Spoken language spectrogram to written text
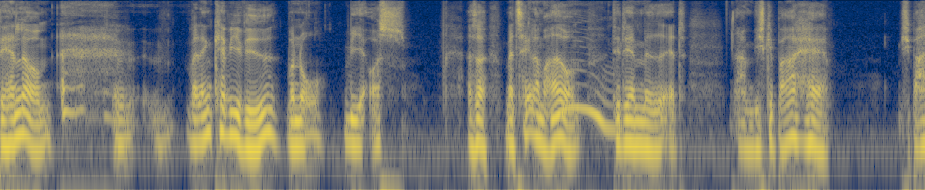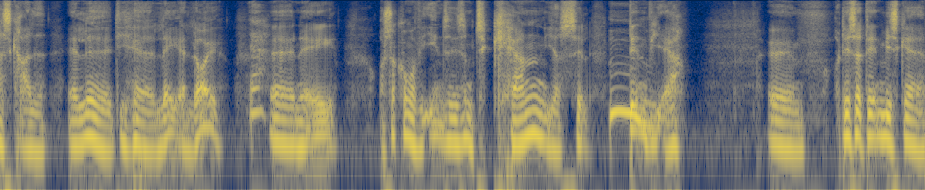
det handler om, øh, hvordan kan vi vide, hvornår vi er os? Altså, man taler meget om Mm. det der med, at jamen, vi skal bare have vi skal bare have skrællet alle de her lag af løg Ja. øh, af, og så kommer vi ind til, ligesom, til kernen i os selv. Mm. Den vi er. Øh, og det er så den, vi skal,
